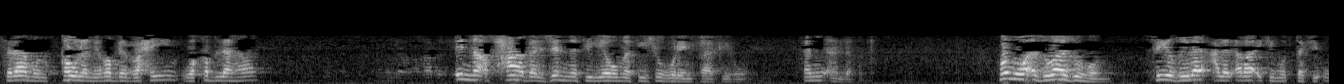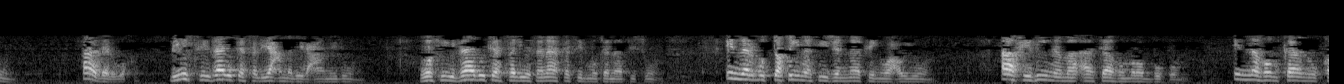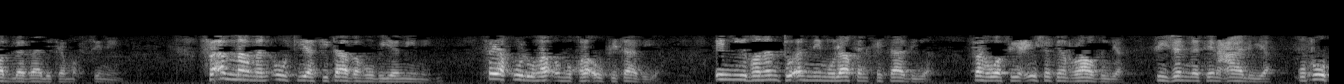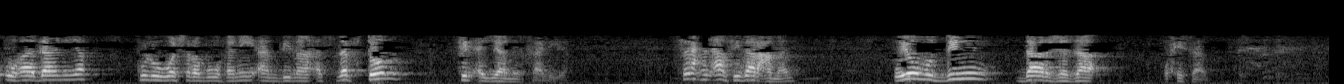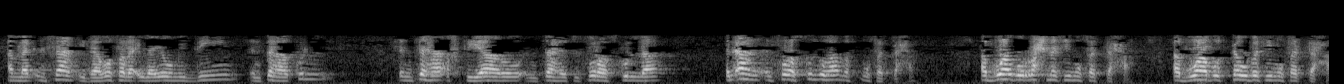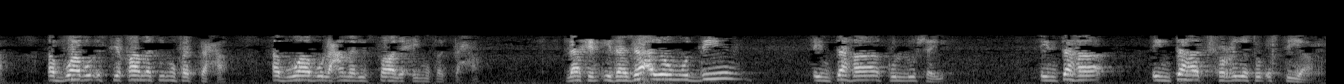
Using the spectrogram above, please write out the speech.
سلام قولا من رب رحيم وقبلها إن أصحاب الجنة اليوم في شغل فاكهون. هنيئا لهم هم وأزواجهم في ظلال على الأرائك متكئون. هذا الوقت لمثل ذلك فليعمل العاملون وفي ذلك فليتنافس المتنافسون. إن المتقين في جنات وعيون آخذين ما آتاهم ربهم إنهم كانوا قبل ذلك محسنين. فأما من أوتي كتابه بيمينه فيقول هاؤم اقرءوا كتابي إني ظننت أني ملاق حسابي فهو في عيشة راضية في جنة عالية قطوفها دانية كلوا واشربوا هنيئا بما أسلفتم. في الأيام الخالية. فنحن الآن في دار عمل ويوم الدين دار جزاء وحساب. أما الإنسان إذا وصل إلى يوم الدين انتهى كل انتهى اختياره انتهت الفرص كلها. الآن الفرص كلها مفتحة. أبواب الرحمة مفتحة. أبواب التوبة مفتحة. أبواب الاستقامة مفتحة. أبواب العمل الصالح مفتحة. لكن إذا جاء يوم الدين انتهى كل شيء. انتهى انتهت حرية الاختيار.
